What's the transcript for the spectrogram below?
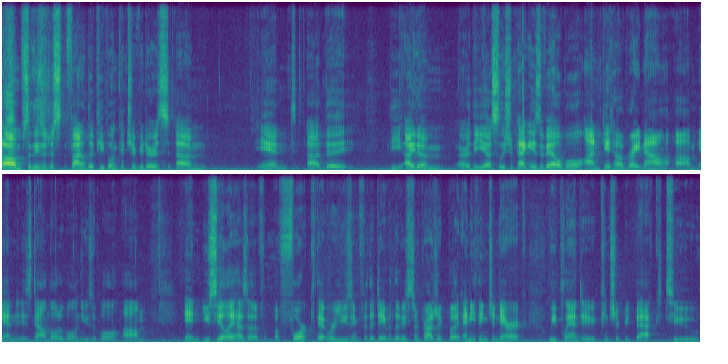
so these are just the final the people and contributors. Um, and uh, the the item or the uh, solution pack is available on GitHub right now um, and is downloadable and usable. Um, and UCLA has a, a, fork that we're using for the David Livingstone project, but anything generic, we plan to contribute back to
